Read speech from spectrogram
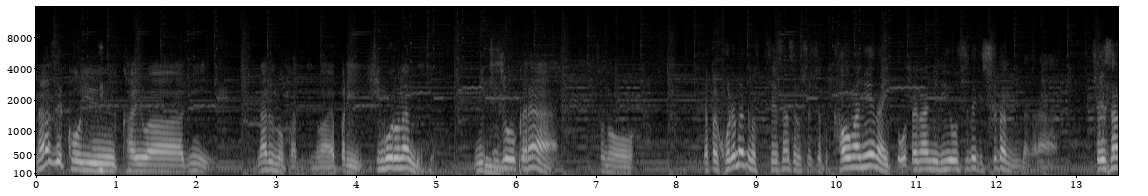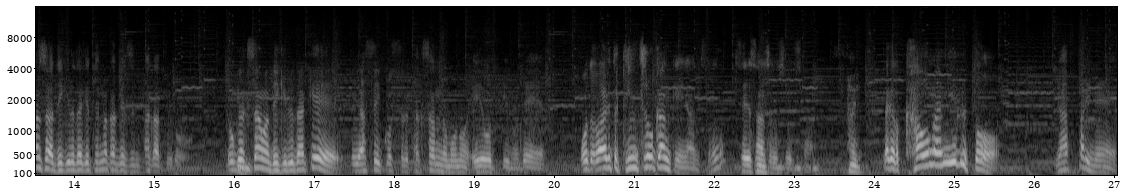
なぜこういう会話になるのかっていうのはやっぱり日頃なんですよ。日常から、そのやっぱりこれまでの生産者の人たちだと顔が見えないとお互いに利用すべき手段だから生産者はできるだけ手間かけずに高く売ろうお客さんはできるだけ安いコストでたくさんのものを得ようっていうので割と緊張関係なんですね。生産者と消費者。は。い、だけど顔が見えるとやっぱりね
